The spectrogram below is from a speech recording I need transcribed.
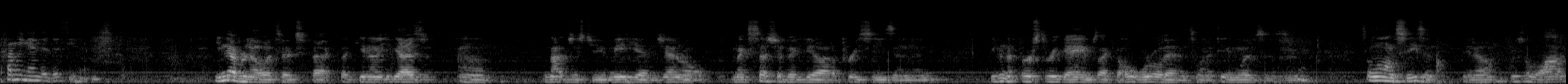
coming into the season? you never know what to expect. Like you know, you guys, um, not just you, media in general, make such a big deal out of preseason, and even the first three games, like the whole world ends when a team loses. It's a long season, you know. There's a lot,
